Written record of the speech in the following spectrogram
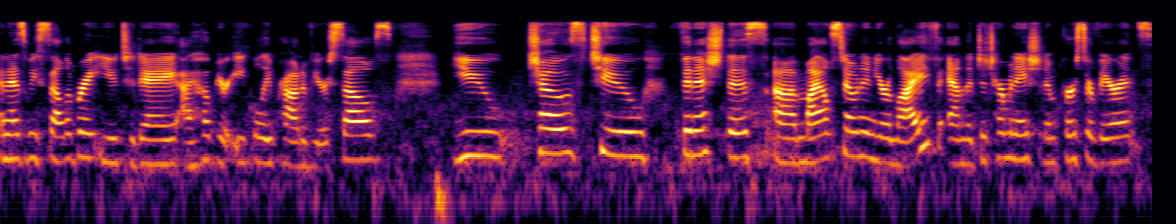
and as we celebrate you today, I hope you're equally proud of yourselves. You chose to finish this uh, milestone in your life and the determination and perseverance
